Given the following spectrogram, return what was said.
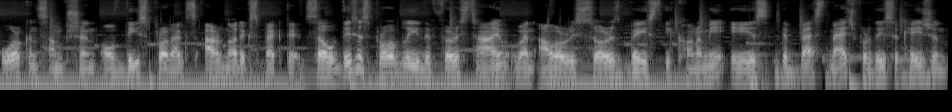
or consumption of these products are not expected. So, this is probably the first time when our resource-based economy is the best match for this occasion.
